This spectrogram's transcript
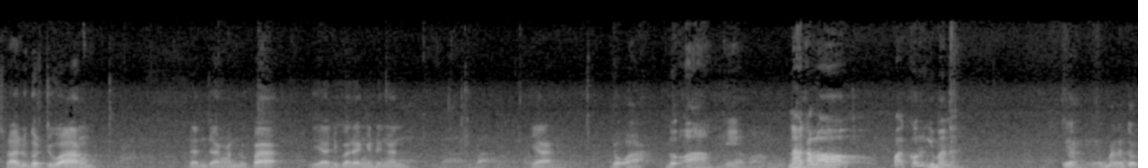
Selalu berjuang dan jangan lupa ya dibarengi dengan ya doa. Doa. Oke. Nah, kalau Pak Kur gimana? Ya, yang mana tuh?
